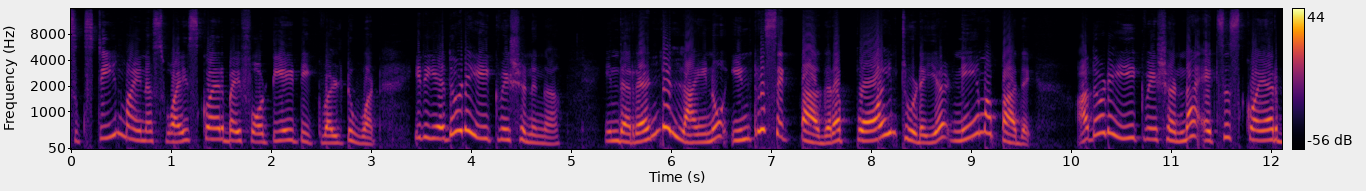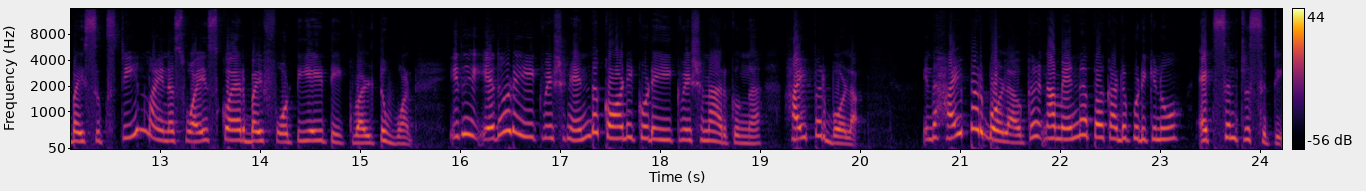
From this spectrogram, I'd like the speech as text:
sixteen minus y square by forty eight equal to one இது எதோட ஈக்குவேஷனுங்க இந்த ரெண்டு லைனும் இன்டர்செக்ட் ஆகிற பாயிண்ட்டுடைய நேம பாதை அதோட ஈக்குவேஷன் தான் x square by sixteen minus y square by forty eight equal to one இது எதோட ஈக்குவேஷன் எந்த கார்டிக்கோட ஈக்குவேஷனாக இருக்குங்க? ஹைப்பர்போலா இந்த ஹைப்பர்போலாவுக்கு நாம் என்ன இப்போ கண்டுபிடிக்கணும்? எக்ஸென்ட்ரிசிட்டி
